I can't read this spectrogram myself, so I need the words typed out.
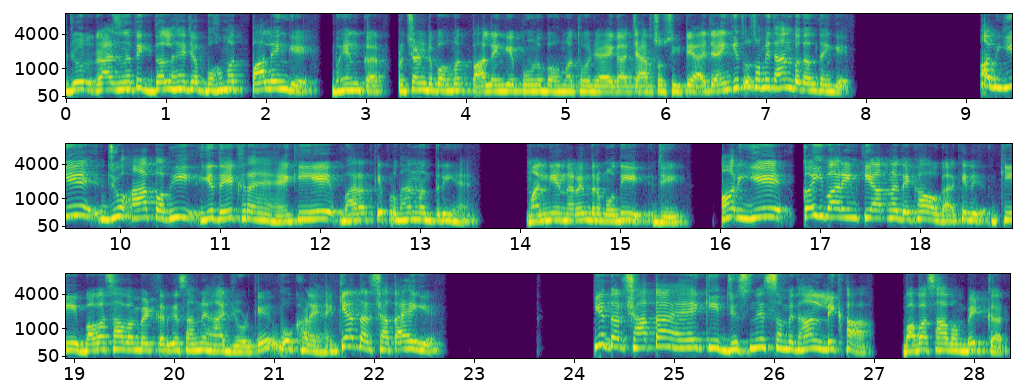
जो राजनीतिक दल हैं जब बहुमत पालेंगे, भयंकर, प्रचंड बहुमत पालेंगे, पूर्ण बहुमत हो जाएगा 400 सीटें आ जाएँगी तो संविधान बदल देंगे। अब ये जो आप अभी ये देख रहे हैं कि ये भारत के प्रधानमंत्री हैं, माननीय नरेंद्र मोदी जी, और ये कई बार इनकी आपने देखा होगा कि कि बाबा साहब अंबेडकर के सामने हाथ जोड़ के वो खड़े हैं। क्या दर्शाता है ये? ये दर्शाता है कि जिसने संविधान लिखा, बाबा साहब अंबेडकर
